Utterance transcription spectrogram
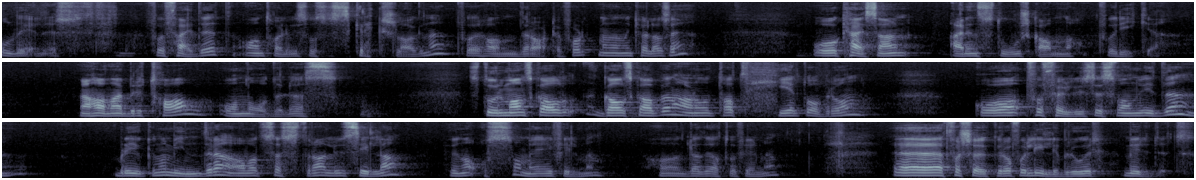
aldeles forferdet og antageligvis også skrekkslagne, for han drar til folk med denne kølla si. Og keiseren er en stor skam da, for riket. Men han er brutal og nådeløs. Stormannsgalskapen har nå tatt helt overhånd. Og forfølgelsesvanviddet blir jo ikke noe mindre av at søstera Lucilla hun er også med i filmen, gladiatorfilmen, eh, forsøker å få lillebror myrdet.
